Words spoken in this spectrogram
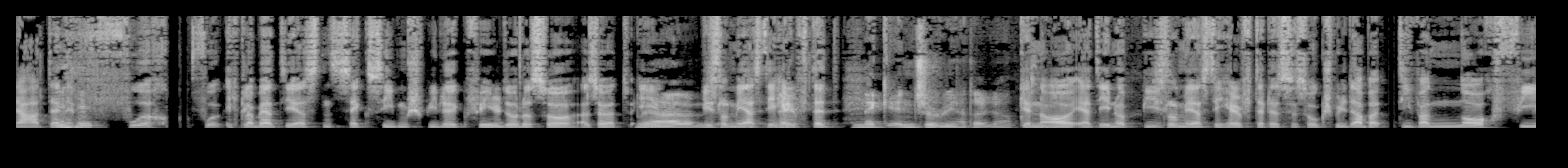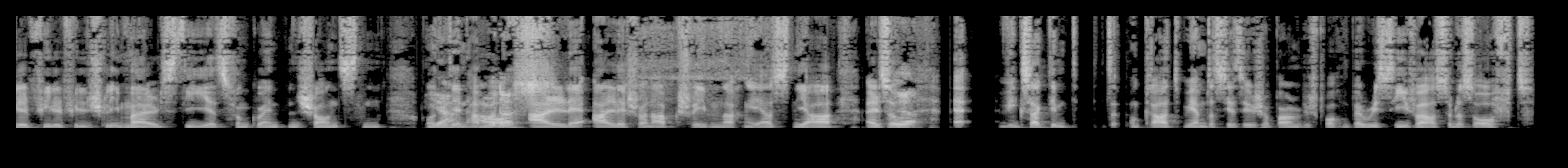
der hat eine mhm. Furch, Furch, ich glaube, er hat die ersten sechs, sieben Spiele gefehlt oder so, also er hat eh ja, ein bisschen mehr als die Neck, Hälfte. Neck Injury hat er gehabt. Genau, er hat eh nur ein bisschen mehr als die Hälfte der Saison gespielt, aber die war noch viel, viel, viel schlimmer als die jetzt von Quentin Johnston. Und ja, den haben auch alle, alle schon abgeschrieben nach dem ersten Jahr. Also, ja. äh, wie gesagt, im, und gerade, wir haben das jetzt eh schon ein paar Mal besprochen, bei Receiver hast du das oft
